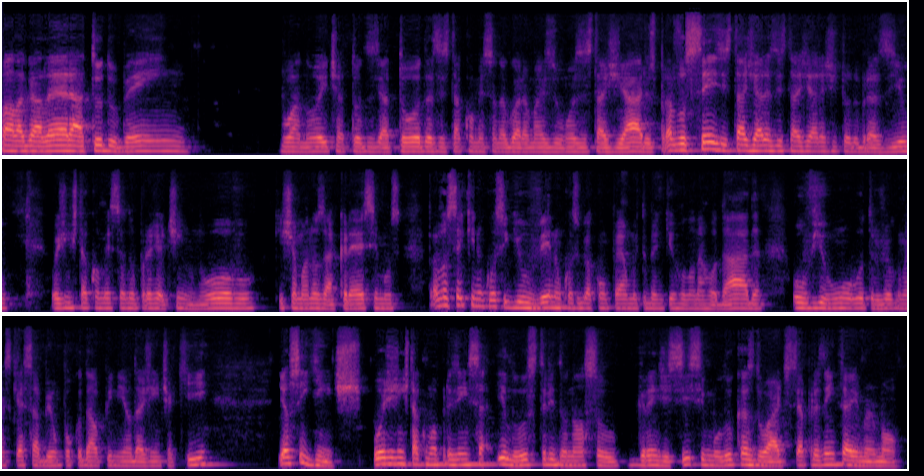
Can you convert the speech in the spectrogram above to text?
Fala galera, tudo bem? Boa noite a todos e a todas. Está começando agora mais um Os Estagiários. Para vocês, estagiários e estagiárias de todo o Brasil, hoje a gente está começando um projetinho novo que chama Nos Acréscimos. Para você que não conseguiu ver, não conseguiu acompanhar muito bem o que rolou na rodada, ouviu um ou outro jogo, mas quer saber um pouco da opinião da gente aqui. E é o seguinte, hoje a gente está com uma presença ilustre do nosso grandíssimo Lucas Duarte. Se apresenta aí, meu irmão.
